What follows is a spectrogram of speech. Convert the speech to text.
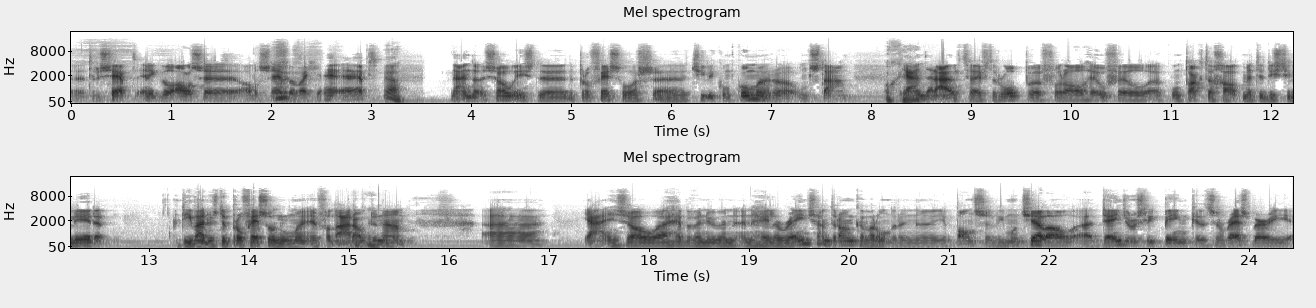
uh, het recept en ik wil alles, alles hebben wat je he hebt. Ja. Nou en de, zo is de, de professors chili komkommer ontstaan. Okay. Ja en daaruit heeft Rob vooral heel veel contacten gehad met de distilleerder. Die wij dus de professor noemen en vandaar okay. ook de naam. ja en zo hebben we nu een, een hele range aan dranken. Waaronder een Japanse limoncello, Dangerously Pink. Dat is een raspberry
